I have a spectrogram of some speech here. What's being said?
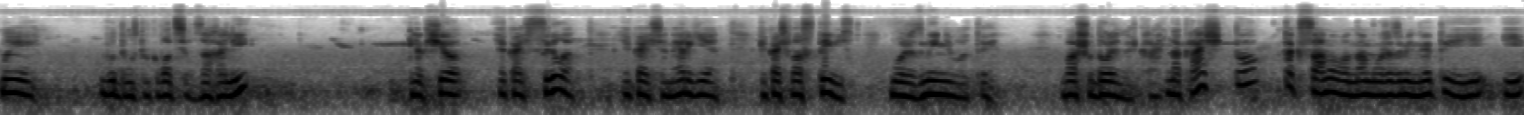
ми будемо спілкуватися взагалі, якщо якась сила, якась енергія, якась властивість може змінювати вашу долю на краще, то так само вона може змінити її і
